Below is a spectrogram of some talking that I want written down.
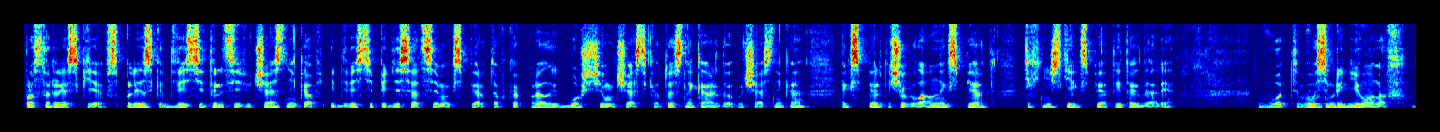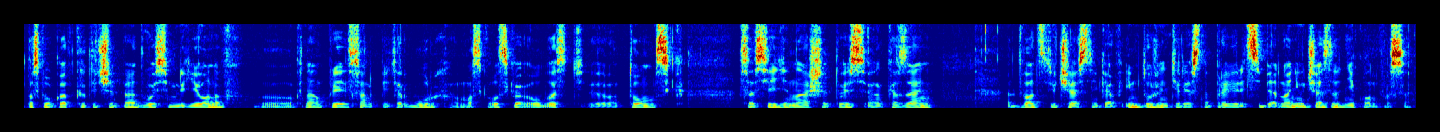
просто резкий всплеск, 230 участников и 257 экспертов. Как правило, их больше, чем участников. То есть на каждого участника эксперт, еще главный эксперт, технический эксперт и так далее. Вот. 8 регионов, поскольку открытый чемпионат, 8 регионов. Э, к нам приедет Санкт-Петербург, Московская область, э, Томск, соседи наши, то есть э, Казань. 20 участников. Им тоже интересно проверить себя, но они участвуют вне конкурса.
